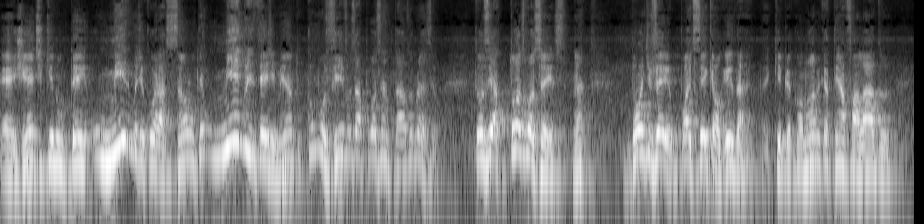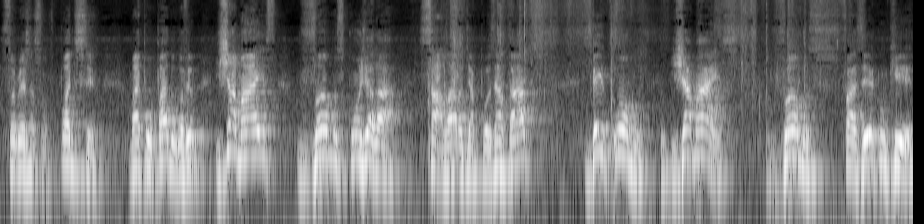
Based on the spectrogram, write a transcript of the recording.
É gente que não tem o um mínimo de coração, não tem o um mínimo de entendimento como vivem os aposentados do Brasil. Então, dizer a todos vocês, né? De onde veio? Pode ser que alguém da equipe econômica tenha falado sobre esse assunto. Pode ser. Mas por parte do governo, jamais vamos congelar salário de aposentados bem como jamais vamos fazer com que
